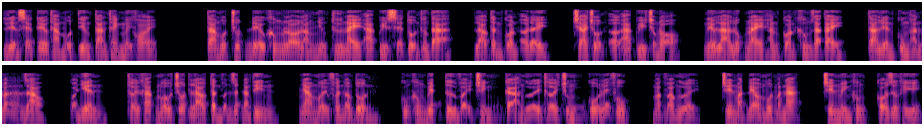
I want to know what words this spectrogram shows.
liền sẽ kêu thảm một tiếng tan thành mây khói. Ta một chút đều không lo lắng những thứ này ác quỷ sẽ tổn thương ta, lão tần còn ở đây, trà trộn ở ác quỷ trong đó, nếu là lúc này hắn còn không ra tay, ta liền cùng hắn đoạn giao. Quả nhiên, thời khắc mấu chốt lao tần vẫn rất đáng tin, nha mười phần âm tổn, cũng không biết từ vậy chỉnh cả người thời trung cổ lễ phục, mặc vào người, trên mặt đeo một mặt nạ trên mình không có dương khí,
